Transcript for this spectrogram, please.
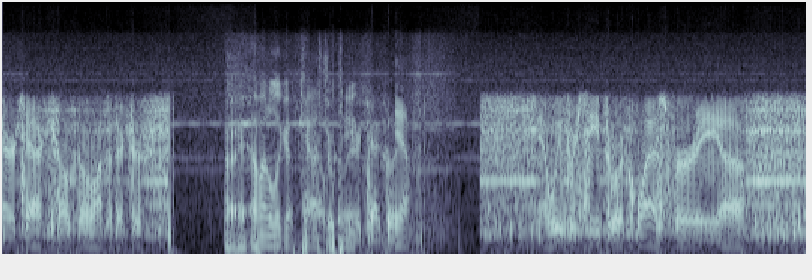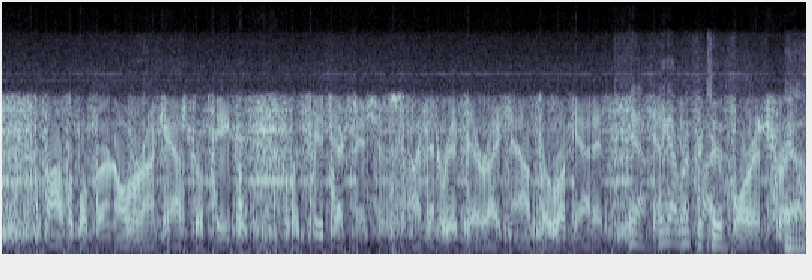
Air attack, Helco on the Victor. All right, I'm gonna look up Castro Peak. Yeah. And we've received a request for a, uh, a possible burnover on Castro Peak with two technicians. I'm en route there right now to look at it. Yeah, And we got I've room for two. Four inch trail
